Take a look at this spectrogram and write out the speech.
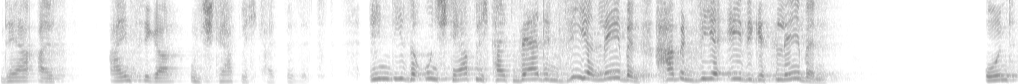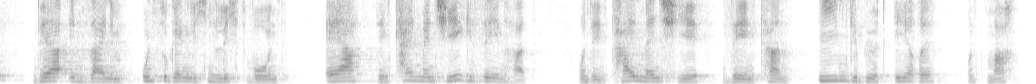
der als einziger Unsterblichkeit besitzt. In dieser Unsterblichkeit werden wir leben, haben wir ewiges Leben. Und der in seinem unzugänglichen Licht wohnt, er, den kein Mensch je gesehen hat und den kein Mensch je sehen kann. Ihm gebührt Ehre und Macht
